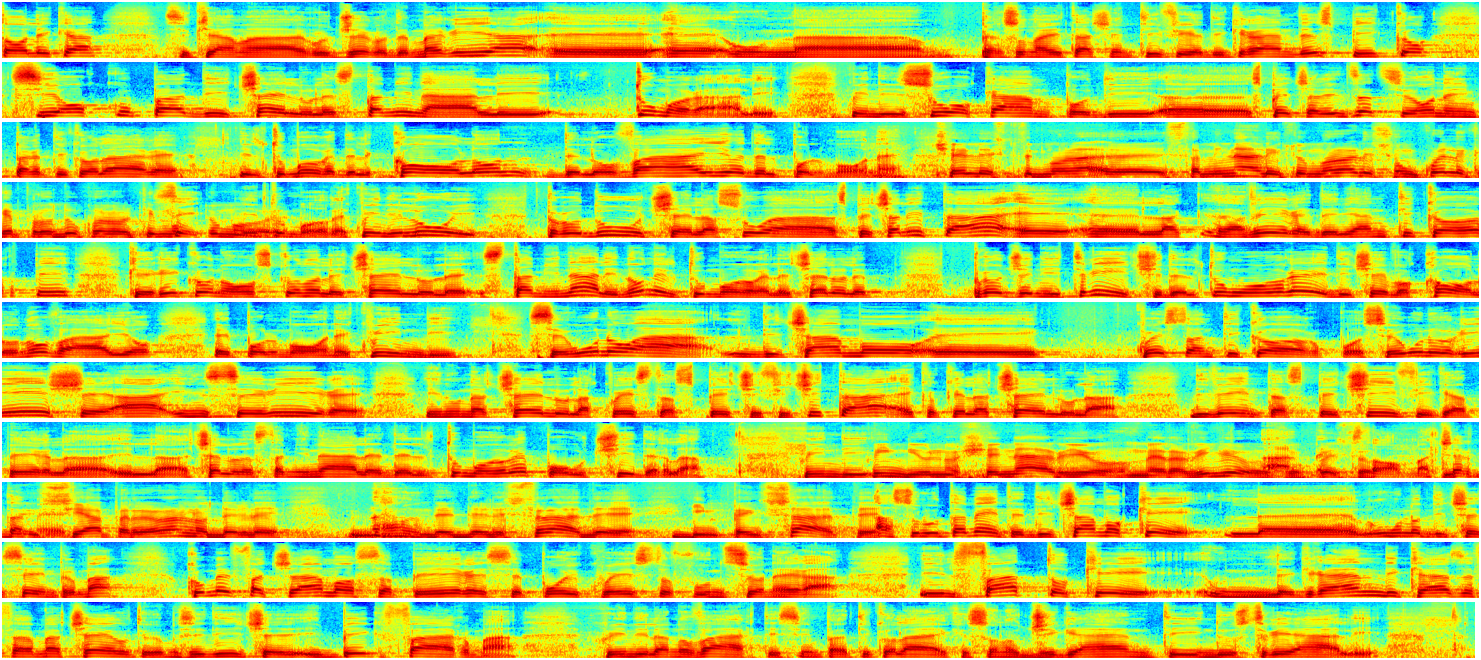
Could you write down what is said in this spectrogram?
si chiama Ruggero De Maria, eh, è una personalità scientifica di grande spicco, si occupa di cellule staminali tumorali, quindi il suo campo di eh, specializzazione in particolare il tumore del colon, dell'ovaio e del polmone. Cioè le eh, staminali tumorali sono quelle che producono il sì, tumore? il tumore, quindi lui produce la sua specialità è eh, la, avere degli anticorpi che riconoscono le cellule staminali, non il tumore, le cellule progenitrici del tumore, dicevo colon, ovaio e polmone. Quindi se uno ha diciamo, eh, questo anticorpo, se uno riesce a inserire in una cellula questa specificità, ecco che la cellula diventa specifica per la, la cellula staminale del tumore, può ucciderla. Quindi, Quindi uno scenario meraviglioso ah, questo. Insomma, certamente. Si apriranno delle, delle strade impensate. Assolutamente, diciamo che uno dice sempre, ma come facciamo a sapere se poi questo funzionerà? Il fatto che le grandi case farmaceutiche, come si dice, i big pharma, quindi la Novartis in particolare, che sono giganti industriali,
